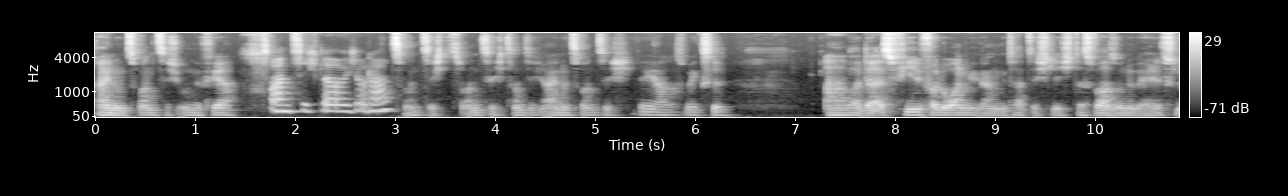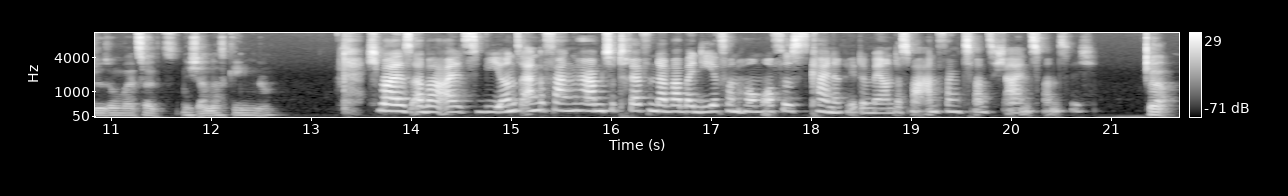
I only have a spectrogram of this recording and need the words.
2021 ungefähr. 20, glaube ich, oder? 2020, 2021, der Jahreswechsel. Aber da ist viel verloren gegangen tatsächlich. Das war so eine Behelfslösung, weil es halt nicht anders ging. Ne? Ich weiß, aber als wir uns angefangen haben zu treffen, da war bei dir von Homeoffice keine Rede mehr. Und das war Anfang 2021. Ja,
